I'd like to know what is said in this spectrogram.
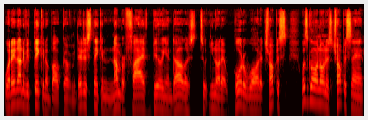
well they're not even thinking about government they're just thinking number five billion dollars to you know that border wall that trump is what's going on is trump is saying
